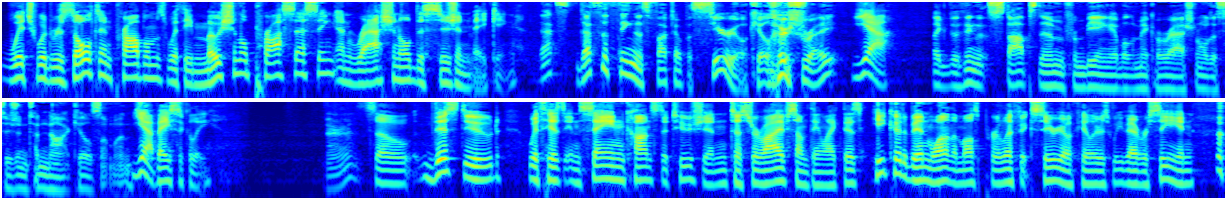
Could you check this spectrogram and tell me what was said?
which would result in problems with emotional processing and rational decision making. That's that's the thing that's fucked up with serial killers, right? Yeah, Like the thing that stops them from being able to make a rational decision to not kill someone. yeah, basically. All right. So this dude, with his insane constitution to survive something like this, he could have been one of the most prolific serial killers we've ever seen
